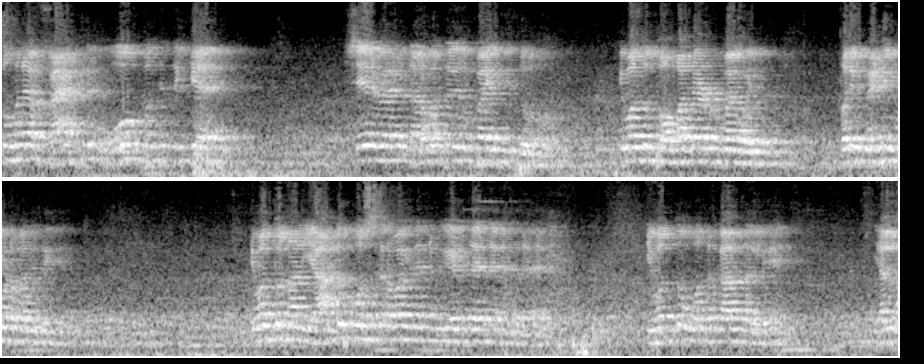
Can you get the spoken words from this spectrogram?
ಸುಮ್ಮನೆ ಫ್ಯಾಕ್ಟರಿ ಹೋಗಿ ಬಂದಿದ್ದಕ್ಕೆ ಶೇರ್ ವ್ಯಾಲ್ಯೂ ನಲವತ್ತೈದು ರೂಪಾಯಿ ಇದ್ದಿದ್ದು. ಇವತ್ತು ತೊಂಬತ್ತೆರಡು ರೂಪಾಯಿ ಹೋಯ್ತು ಬರೀ ಭೇಟಿ ಮಾಡಿ ಬಂದಿದ್ದೀನಿ. ಇವತ್ತು ನಾನು ಯಾವ್ದಕ್ಕೋಸ್ಕರವಾಗಿ ನಿಮ್ಗೆ ಹೇಳ್ತಾ ಇದ್ದೇನೆ ಅಂದ್ರೆ, ಇವತ್ತು ಒಂದು ಕಾಲದಲ್ಲಿ ಎಲ್ಲ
